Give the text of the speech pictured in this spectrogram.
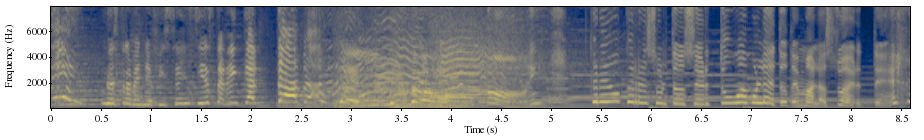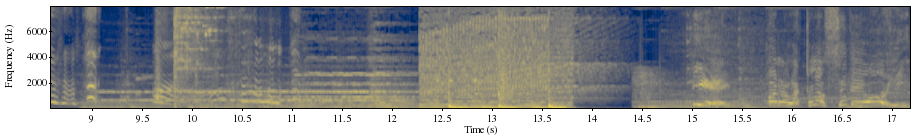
¡Sí! Nuestra beneficencia estará encantada. ¡Qué lujo! Ay, creo que resultó ser tu amuleto de mala suerte. Bien, para la clase de hoy,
